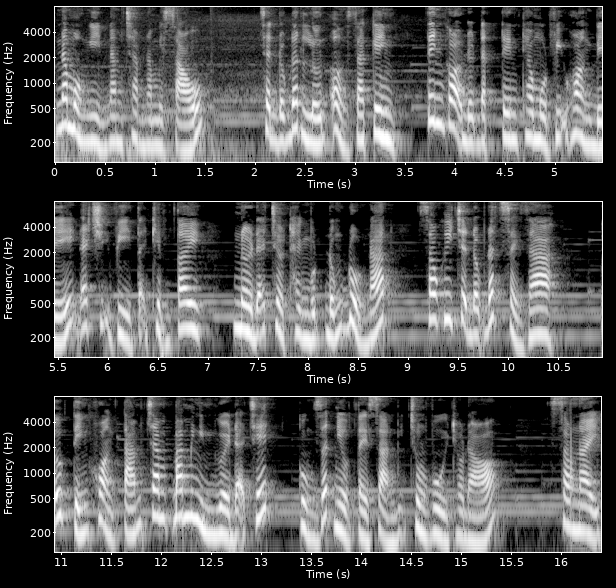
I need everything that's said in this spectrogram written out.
năm 1556. Trận động đất lớn ở Gia Kinh, tên gọi được đặt tên theo một vị hoàng đế đã trị vì tại Thiểm Tây, nơi đã trở thành một đống đổ nát sau khi trận động đất xảy ra. Ước tính khoảng 830.000 người đã chết cùng rất nhiều tài sản bị chôn vùi theo đó. Sau này,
